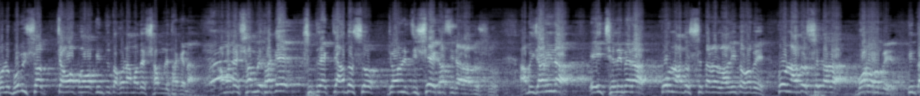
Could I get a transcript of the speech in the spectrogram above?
কোনো ভবিষ্যৎ চাওয়া পাওয়া কিন্তু তখন আমাদের সামনে থাকে না। আমাদের সামনে থাকে শুধু একটি আদর্শ, জননেত্রী শেখ হাসিনার আদর্শ। আমি জানি না এই ছেলেমেয়েরা কোন আদর্শে তারা লালিত হবে, কোন আদর্শে তারা বড় হবে? কিন্তু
